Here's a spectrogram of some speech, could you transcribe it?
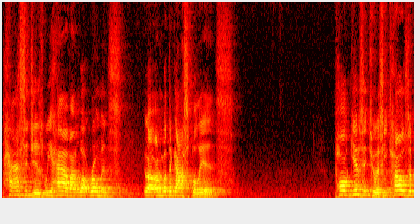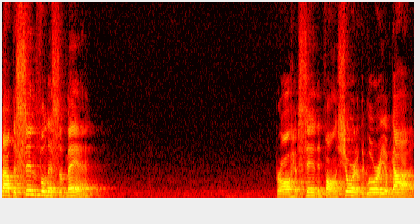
passages we have on what Romans, on what the gospel is. Paul gives it to us. He tells about the sinfulness of man. For all have sinned and fallen short of the glory of God.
